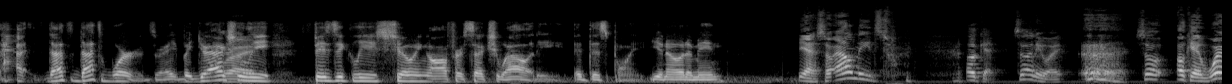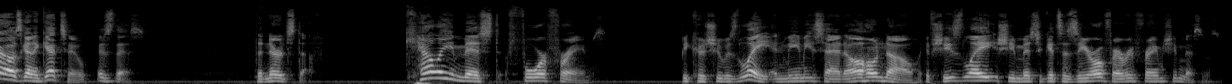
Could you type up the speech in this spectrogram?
Ha- that's that's words, right? But you're actually physically showing off her sexuality at this point. You know what I mean? Yeah, so Al needs. Tw- okay, so anyway, so okay, where I was going to get to is this: the nerd stuff. Kelly missed four frames because she was late, and Mimi said, "Oh no, if she's late, she miss gets a zero for every frame she misses."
